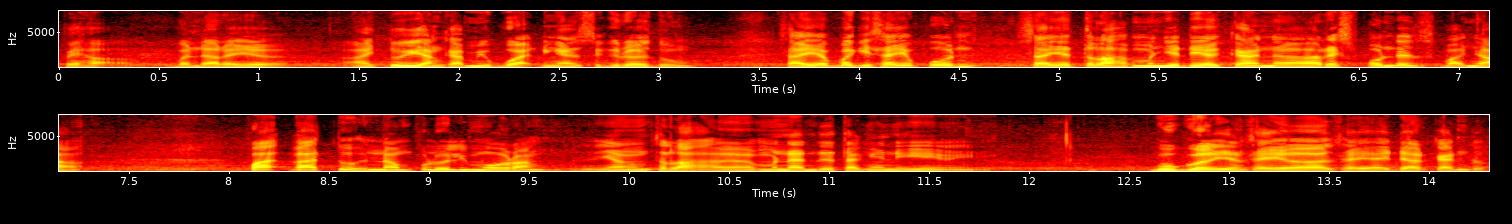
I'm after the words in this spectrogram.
pihak bandaraya. Ha, itu yang kami buat dengan segera tu. Saya bagi saya pun saya telah menyediakan uh, responden sebanyak 465 orang yang telah uh, menandatangani Google yang saya saya edarkan tu.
